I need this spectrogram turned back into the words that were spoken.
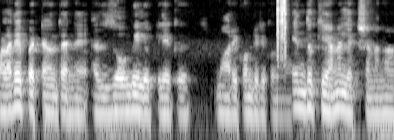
വളരെ പെട്ടെന്ന് തന്നെ അത് സോംബി ലുക്കിലേക്ക് മാറിക്കൊണ്ടിരിക്കുന്നു. എന്തൊക്കെയാണ് ലക്ഷണങ്ങൾ?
